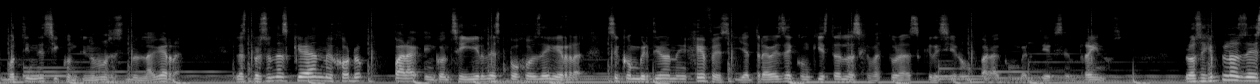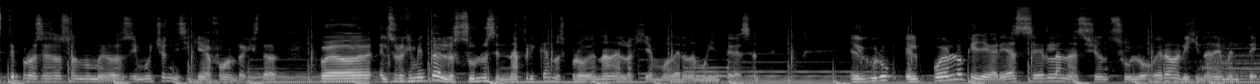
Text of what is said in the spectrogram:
botines si continuamos haciendo la guerra. Las personas que eran mejor para en conseguir despojos de guerra se convirtieron en jefes y a través de conquistas las jefaturas crecieron para convertirse en reinos. Los ejemplos de este proceso son numerosos y muchos ni siquiera fueron registrados, pero el surgimiento de los Zulus en África nos provee una analogía moderna muy interesante. El, grupo, el pueblo que llegaría a ser la nación Zulu era originalmente,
